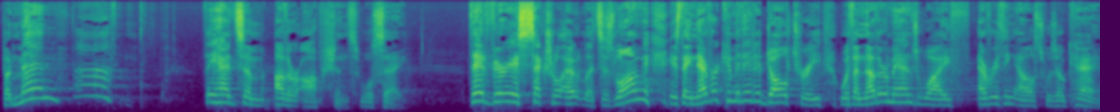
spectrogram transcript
But men, ah, they had some other options, we'll say. They had various sexual outlets. As long as they never committed adultery with another man's wife, everything else was okay.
